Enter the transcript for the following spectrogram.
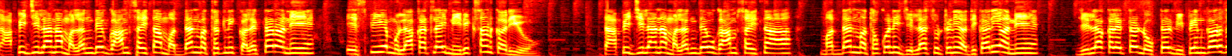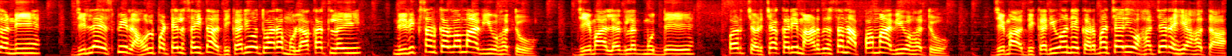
તાપી જિલ્લાના મલંગદેવ ગામ સહિતના મતદાન મથકની કલેક્ટર અને એસપીએ મુલાકાત લઈ નિરીક્ષણ કર્યું. તાપી જિલ્લાના મલંગદેવ ગામ સહિતના મતદાન મથકોની જિલ્લા ચૂંટણી અધિકારી અને જિલ્લા કલેક્ટર ડોક્ટર વિપિન ગર્ગ અને જિલ્લા એસપી રાહુલ પટેલ સહિતના અધિકારીઓ દ્વારા મુલાકાત લઈ નિરીક્ષણ કરવામાં આવ્યું હતું, જેમાં અલગ અલગ મુદ્દે પર ચર્ચા કરી માર્ગદર્શન આપવામાં આવ્યું હતું, જેમાં અધિકારીઓ અને કર્મચારીઓ હાજર રહ્યા હતા,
